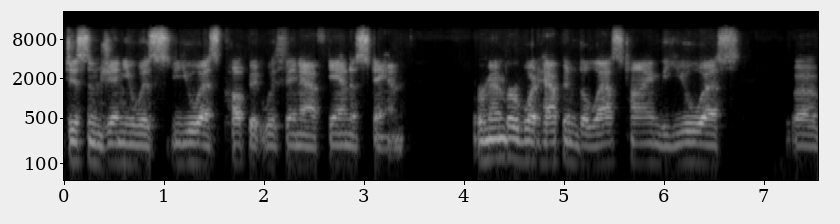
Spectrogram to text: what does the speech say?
disingenuous US puppet within Afghanistan. Remember what happened the last time the US uh,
